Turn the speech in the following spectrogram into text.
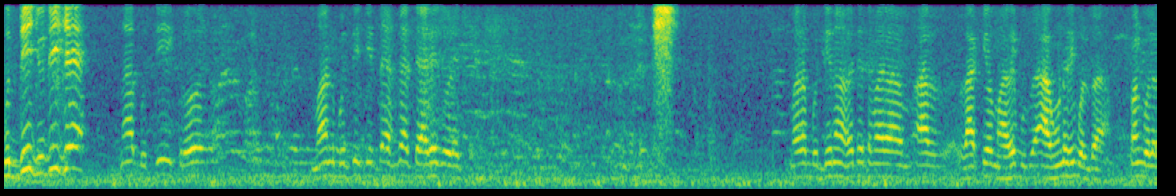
બુદ્ધિ જુદી છે. ના બુદ્ધિ ક્રોધ મન બુદ્ધિ ચિત્ત અહંકાર ત્યારે જોડે છે. મારા બુદ્ધિ ના હોય તો તમારા આ વાક્યો મારે આ હું નથી બોલતો આ. કોણ બોલે?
